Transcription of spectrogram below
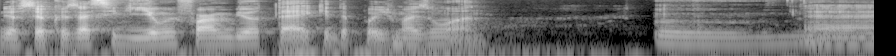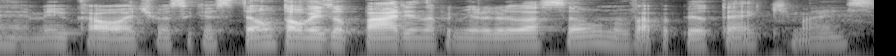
E se eu quiser seguir, eu me formo em biotech depois de mais um ano. Hum, É meio caótico essa questão. Talvez eu pare na primeira graduação, não vá pra biotech, mas.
